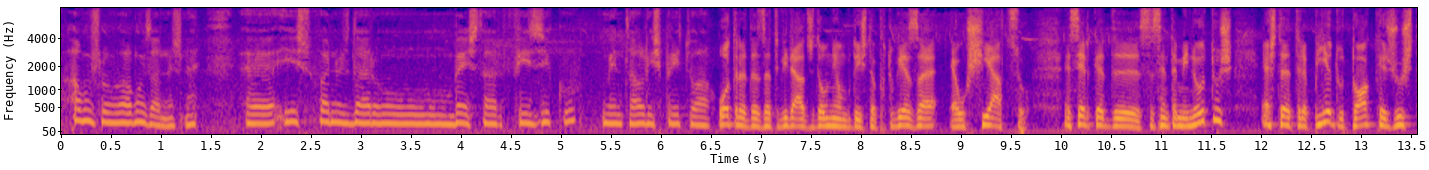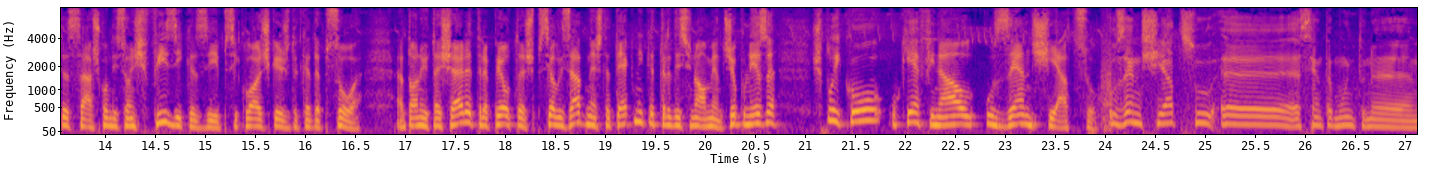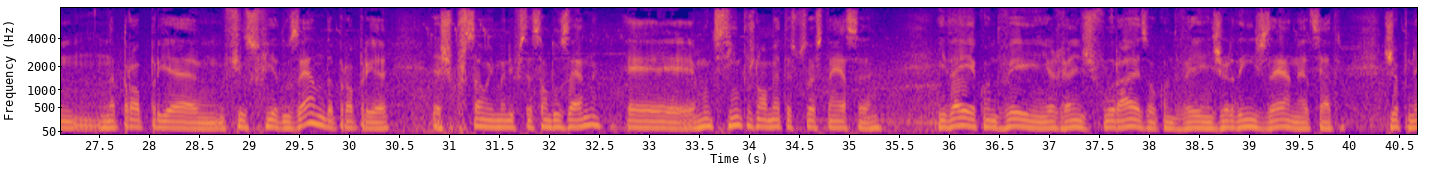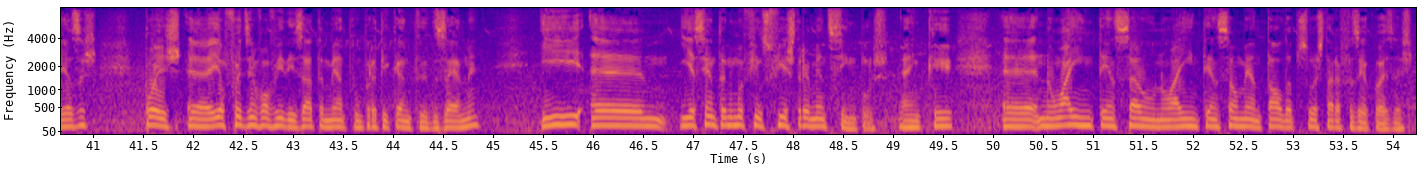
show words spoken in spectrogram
há alguns, alguns anos, né? Uh, isso vai nos dar um bem-estar físico, mental e espiritual. Outra das atividades da União Budista Portuguesa é o shiatsu. Em cerca de 60 minutos, esta terapia do toque ajusta-se às condições físicas e psicológicas de cada pessoa. António Teixeira, terapeuta especializado nesta técnica tradicionalmente japonesa, explicou o que é afinal o Zen Shiatsu. O Zen Shiatsu uh, assenta muito na, na própria filosofia do Zen, da própria expressão e manifestação do Zen. É, é muito simples, normalmente as pessoas têm essa ideia quando veem arranjos florais ou quando veem jardins zen, etc., japoneses, pois uh, ele foi desenvolvido exatamente por um praticante de zen e, uh, e assenta numa filosofia extremamente simples, em que uh, não há intenção, não há intenção mental da pessoa estar a fazer coisas.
